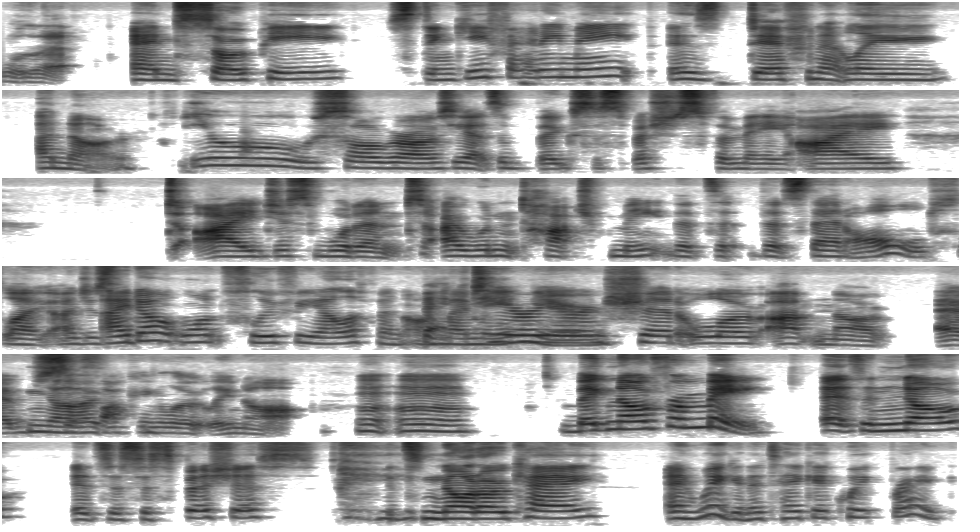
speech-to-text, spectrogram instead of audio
Blech. And soapy, stinky fatty meat is definitely a no. Ew, so gross. Yeah, it's a big suspicious for me. I I just wouldn't. I wouldn't touch meat that's that's that old. Like I just I don't want floofy elephant on my bacteria and shit all over. Um, no, absolutely not. Mm-mm. Big no from me. It's a no. It's a suspicious. It's not okay. And we're going to take a quick break.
